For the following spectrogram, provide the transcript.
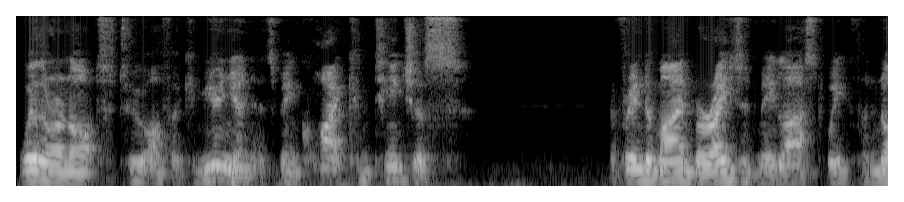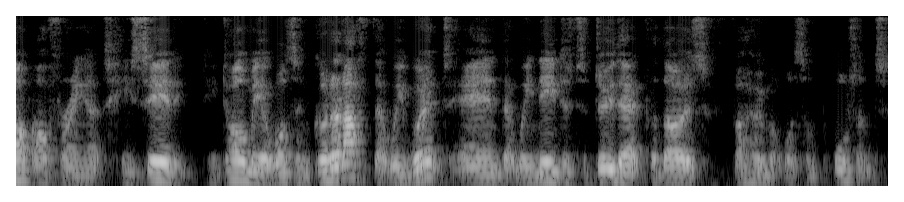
whether or not to offer communion. It's been quite contentious. A friend of mine berated me last week for not offering it. He said, he told me it wasn't good enough, that we weren't, and that we needed to do that for those for whom it was important.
